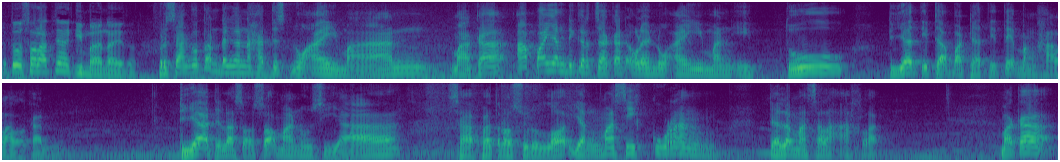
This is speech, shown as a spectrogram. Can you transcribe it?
itu sholatnya gimana itu? Bersangkutan dengan hadis Nuaiman, maka apa yang dikerjakan oleh Nuaiman itu dia tidak pada titik menghalalkan. Dia adalah sosok manusia sahabat Rasulullah yang masih kurang dalam masalah akhlak. Maka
